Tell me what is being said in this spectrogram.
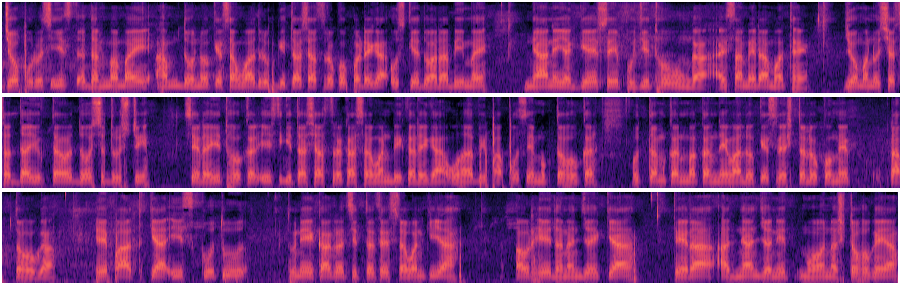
जो पुरुष इस धर्ममय हम दोनों के संवाद रूप गीता शास्त्रों को पढ़ेगा उसके द्वारा भी मैं ज्ञान यज्ञ से पूजित होऊँगा। ऐसा मेरा मत है। जो मनुष्य श्रद्धा युक्त और दोष दृष्टि से रहित होकर इस गीता शास्त्र का श्रवण भी करेगा, वह भी पापों से मुक्त होकर उत्तम कर्म करने वालों के श्रेष्ठ लोकों में प्राप्त होगा। हे पात क्या इसको तू, तूने एकाग्र चित्त से श्रवण किया? और हे धनंजय, क्या तेरा अज्ञान जनित मोह नष्ट हो गया?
